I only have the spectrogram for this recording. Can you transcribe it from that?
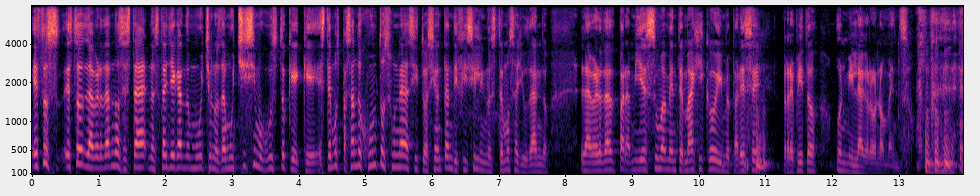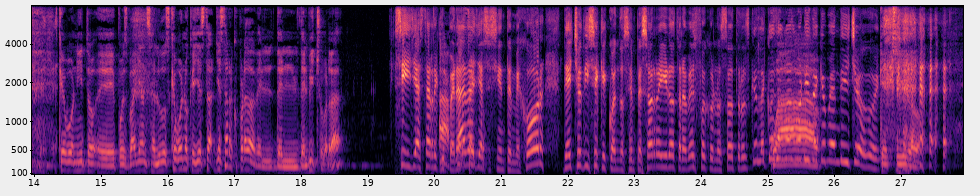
esto, es- esto la verdad nos está, nos está llegando mucho, nos da muchísimo gusto que, que estemos pasando juntos una situación tan difícil y nos estemos ayudando. La verdad para mí es sumamente mágico y me parece, repito, un milagro no menso. Qué bonito. Eh, pues vayan saludos. Qué bueno que ya está, ya está recuperada del, del, del bicho, ¿verdad? Sí, ya está recuperada, perfecto. ya se siente mejor. De hecho, dice que cuando se empezó a reír otra vez fue con nosotros, que es la cosa más bonita que me han dicho, güey. Qué chido.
